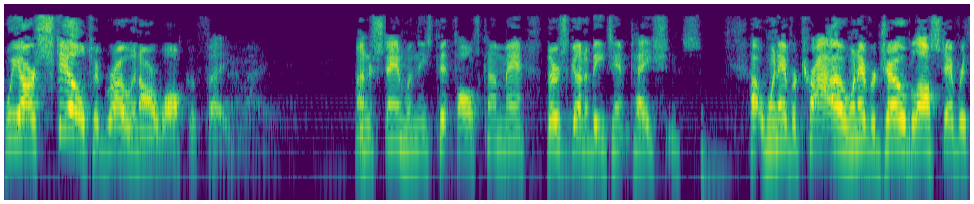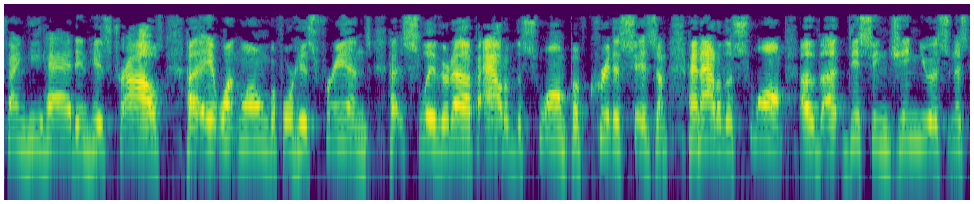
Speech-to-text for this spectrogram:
We are still to grow in our walk of faith. Understand when these pitfalls come, man, there's going to be temptations. Uh, whenever try, uh, whenever Job lost everything he had in his trials, uh, it wasn't long before his friends uh, slithered up out of the swamp of criticism and out of the swamp of uh, disingenuousness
